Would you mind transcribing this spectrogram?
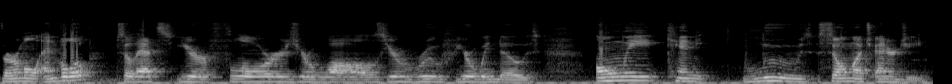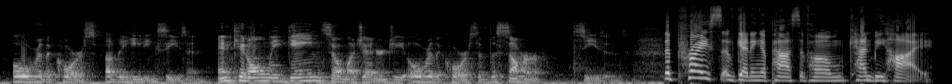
thermal envelope, so that's your floors, your walls, your roof, your windows, only can lose so much energy over the course of the heating season and can only gain so much energy over the course of the summer seasons. The price of getting a passive home can be high.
